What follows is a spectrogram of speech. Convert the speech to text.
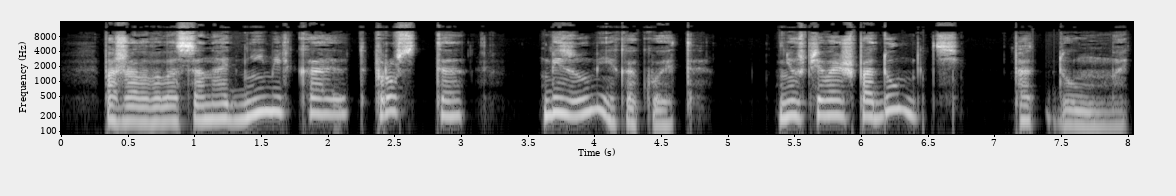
— пожаловалась она, — одни мелькают, просто безумие какое-то. Не успеваешь подумать, подумать.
